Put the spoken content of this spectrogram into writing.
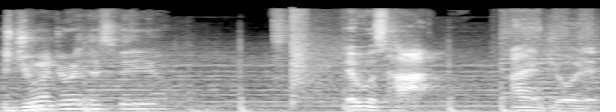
Did you enjoy this video? It was hot. I enjoyed it.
